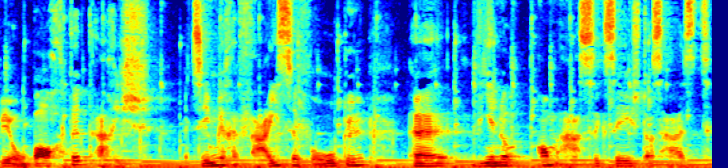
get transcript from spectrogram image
beobachtet. Er ist ein ziemlich feiser Vogel, äh, wie er am Essen war. Das heißt,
